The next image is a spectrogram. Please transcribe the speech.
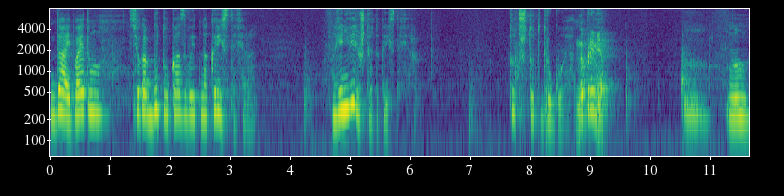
Да, и поэтому все как будто указывает на Кристофера. Но я не верю, что это Кристофер. Тут что-то другое. Например? Ну,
